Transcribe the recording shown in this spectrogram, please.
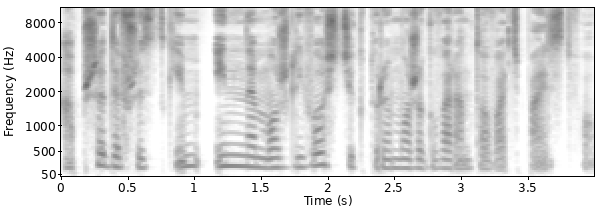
a przede wszystkim inne możliwości, które może gwarantować państwo.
